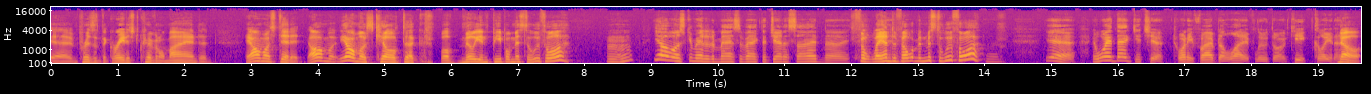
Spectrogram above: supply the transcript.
uh, imprisoned the greatest criminal mind, and he almost did it. Almost, he almost killed, uh, well, a million people, Mr. Luthor, Mm-hmm. You almost committed a massive act of genocide. Uh, for land development, Mr. Luthor. yeah. And where'd that get you? 25 to life, Luthor. Keep cleaning. No,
